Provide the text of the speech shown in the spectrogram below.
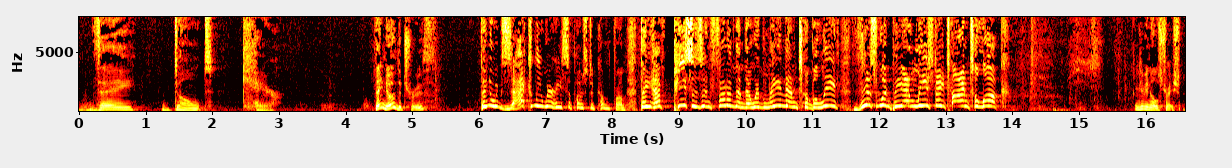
They don't care. They know the truth. They know exactly where he's supposed to come from. They have pieces in front of them that would lead them to believe this would be at least a time to look. I'll give you an illustration.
